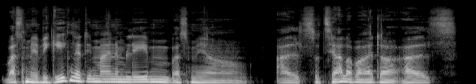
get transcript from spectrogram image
was mir begegnet in meinem Leben, was mir als Sozialarbeiter, als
